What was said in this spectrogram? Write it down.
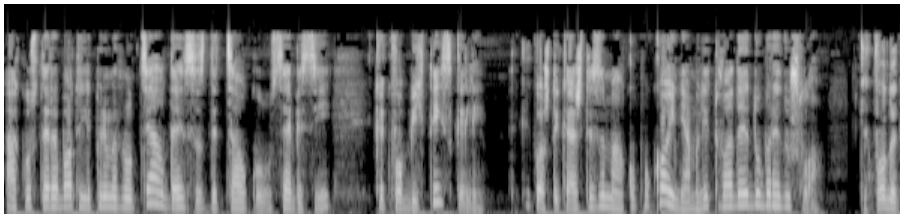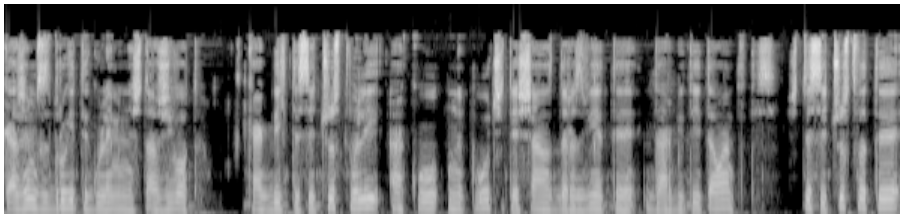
Ако сте работили примерно цял ден с деца около себе си, какво бихте искали? Какво ще кажете за малко покой? Няма ли това да е добре дошло? Какво да кажем за другите големи неща в живота? Как бихте се чувствали, ако не получите шанс да развиете дарбите и талантите си? Ще се чувствате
